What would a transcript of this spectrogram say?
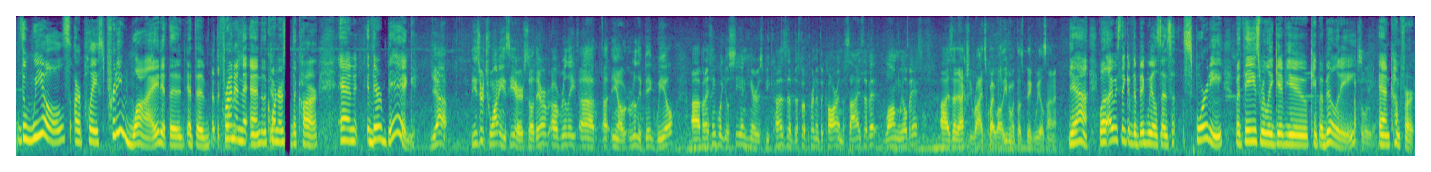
the wheels are placed pretty wide at the at the, At the front and the end of the Yep. corners of the car and they're big Yeah, these are 20s here, so they're a really, uh, uh, you know, really big wheel. Uh, but I think what you'll see in here is because of the footprint of the car and the size of it, long wheelbase, uh, is that it actually rides quite well, even with those big wheels on it. Yeah. Well, I always think of the big wheels as sporty, but these really give you capability Absolutely. and comfort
